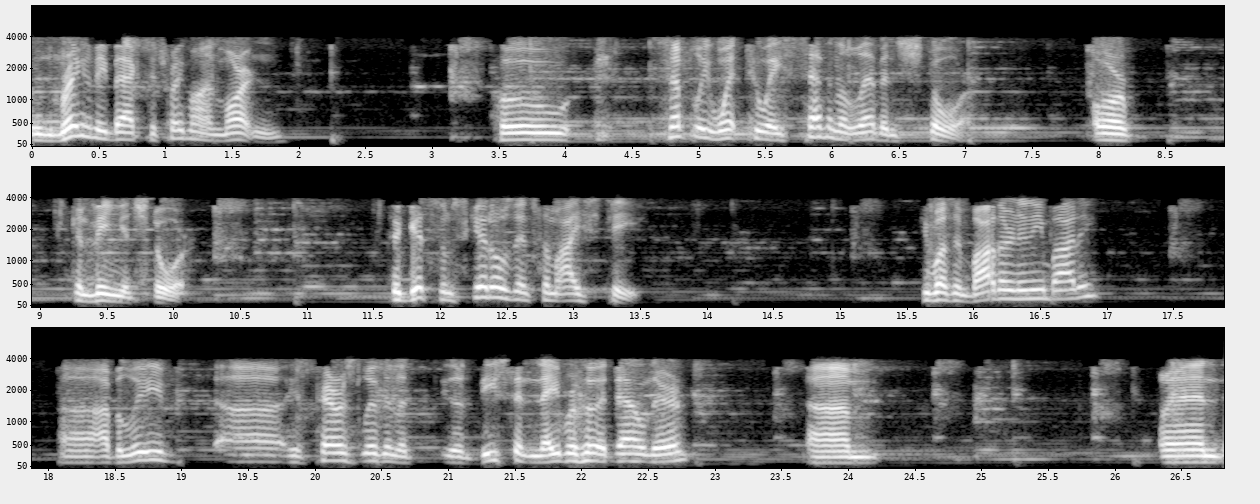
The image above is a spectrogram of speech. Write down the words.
it brings me back to Trayvon Martin, who simply went to a 7 Eleven store or convenience store to get some Skittles and some iced tea. He wasn't bothering anybody. Uh, I believe uh, his parents lived in a, in a decent neighborhood down there. Um, and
